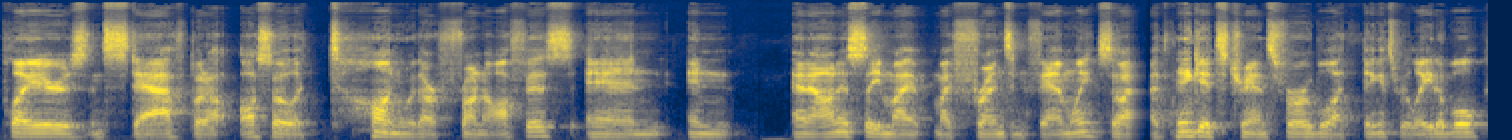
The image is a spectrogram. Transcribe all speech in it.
players and staff, but also a ton with our front office and, and, and honestly, my, my friends and family. So I think it's transferable. I think it's relatable,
